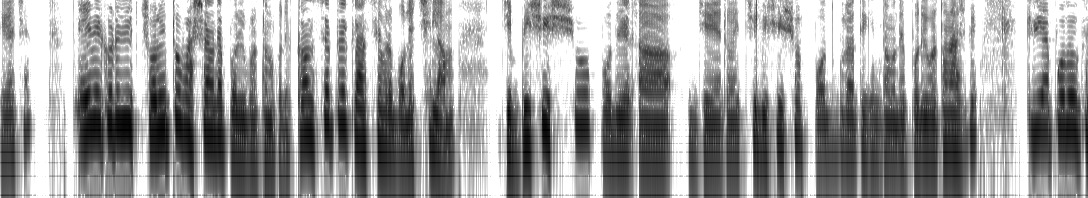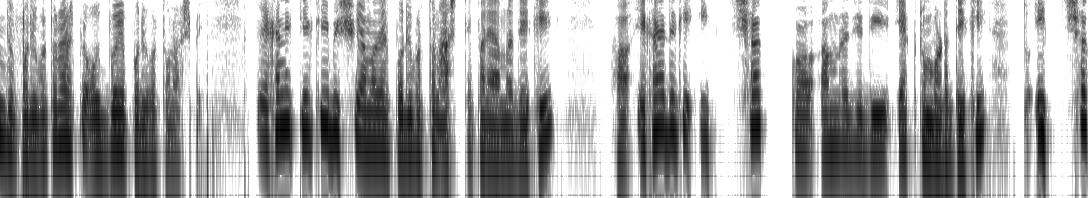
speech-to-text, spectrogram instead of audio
ঠিক আছে? তো এই বাক্যটি যদি চলিত ভাষায় আমরা পরিবর্তন করি। কনসেপ্টের ক্লাসে আমরা বলেছিলাম যে বিশিষ্ট পদের যে রয়েছে বিশিষ্ট পদগুলোতে কিন্তু আমাদের পরিবর্তন আসবে। ক্রিয়াপদেও কিন্তু পরিবর্তন আসবে, অব্যয়ে পরিবর্তন আসবে। তো এখানে কী কী বিষয়ে আমাদের পরিবর্তন আসতে পারে আমরা দেখি। এখানে দেখি ইচ্ছা ক- আমরা যদি এক নম্বরটা দেখি, তো ইচ্ছা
